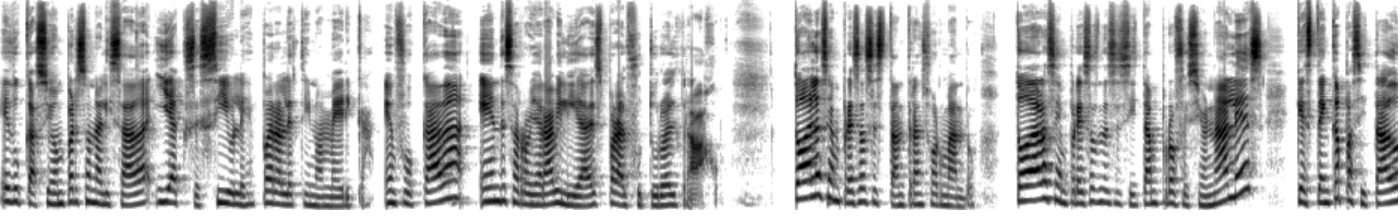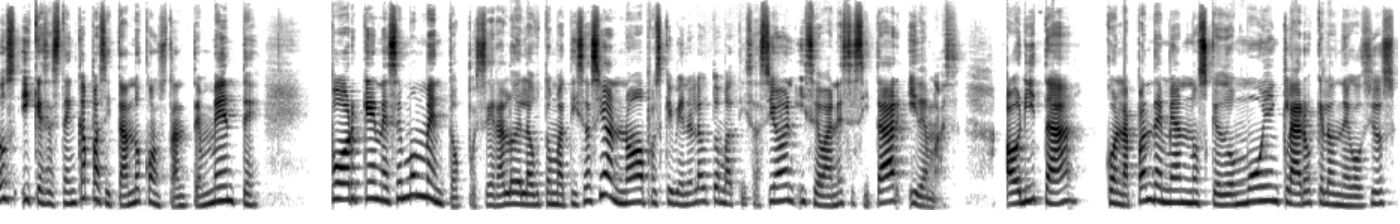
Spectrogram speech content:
educación personalizada y accesible para Latinoamérica, enfocada en desarrollar habilidades para el futuro del trabajo. Todas las empresas se están transformando. Todas las empresas necesitan profesionales que estén capacitados y que se estén capacitando constantemente. Porque en ese momento, pues era lo de la automatización, ¿no? Pues que viene la automatización y se va a necesitar y demás. Ahorita, con la pandemia, nos quedó muy en claro que los negocios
